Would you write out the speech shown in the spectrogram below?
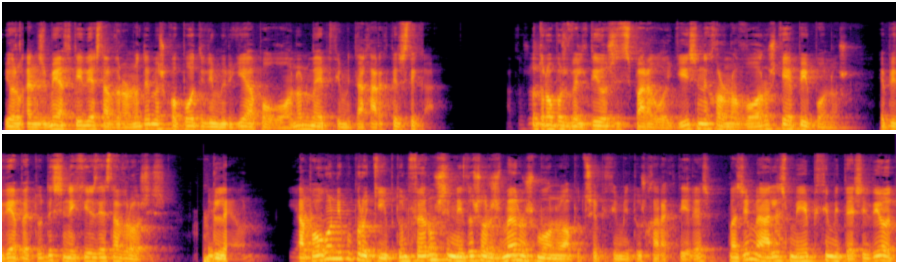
Οι οργανισμοί αυτοί διασταυρώνονται με σκοπό τη δημιουργία απογόνων με επιθυμητά χαρακτηριστικά. Αυτός ο τρόπος βελτίωσης της παραγωγής είναι χρονοβόρος και επίπονος, επειδή απαιτούνται συνεχείς διασταυρώσεις. Πλέον, οι απόγονοι που προκύπτουν φέρουν συνήθως ορισμένους μόνο από τους επιθυμητούς χαρακτήρες μαζί με άλλες μη επιθυμητές ιδιότητες.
